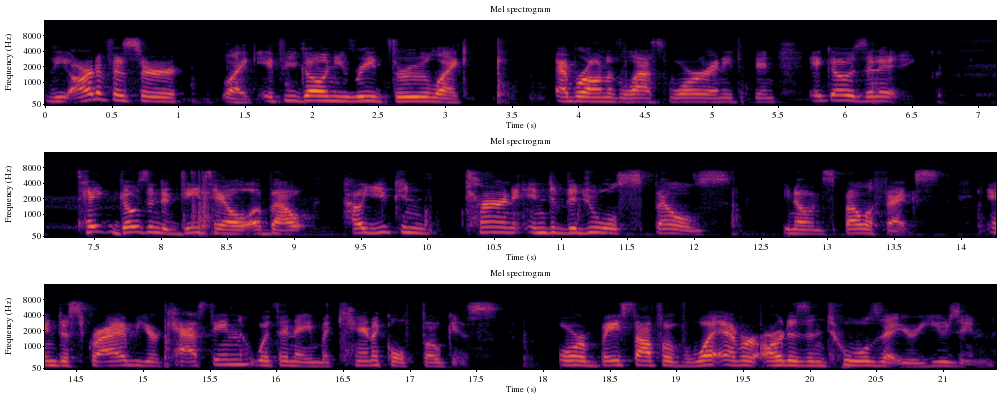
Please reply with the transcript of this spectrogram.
the artificer, like, if you go and you read through, like, Eberron of the Last War or anything, it goes and it take goes into detail about how you can turn individual spells, you know, and spell effects and describe your casting within a mechanical focus or based off of whatever artisan tools that you're using.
